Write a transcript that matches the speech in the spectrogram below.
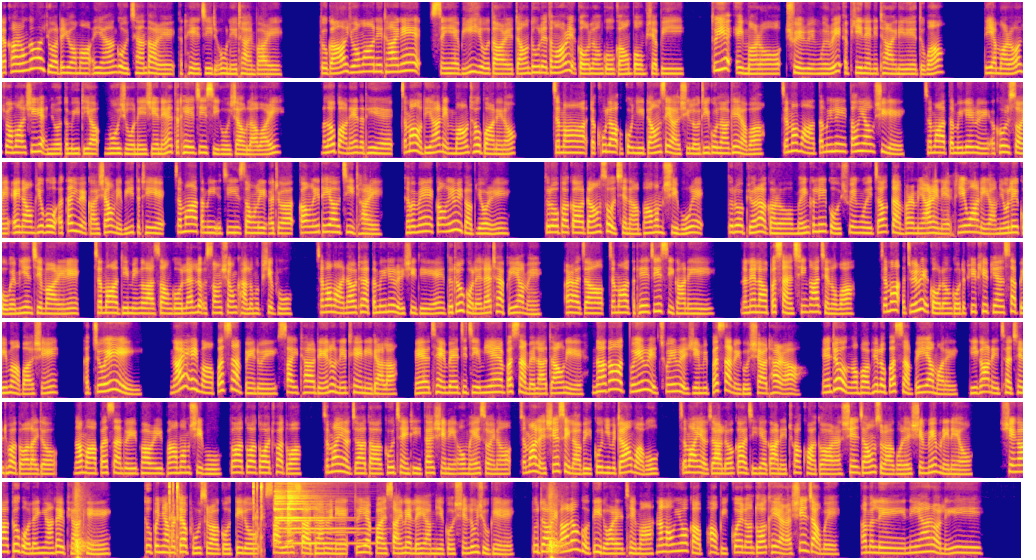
တခါတော့ကရွာတစ်ရွာမှာအရန်ကိုချမ်းသာတဲ့တထေကြီးတူနေထိုင်ပါတယ်။သူကရွာမှာနေထိုင်တဲ့ဆင်းရဲပြီးရိုသားတဲ့တောင်တူတဲ့သမားတွေအကုန်လုံးကိုကောင်းပုံဖြတ်ပြီးသူရဲ့အိမ်မှာတော့ရွှေတွေငွေတွေအပြည့်နဲ့နေထိုင်နေတဲ့သူပါ။တရက်မှာတော့ရွာမှာရှိတဲ့အမျိုးသမီးတယောက်ငိုယိုနေခြင်းနဲ့တထေကြီးစီကိုရောက်လာပါတယ်။မလောက်ပါနဲ့တထေရဲ့ကျမတို့ဒီကနေမောင်းထုတ်ပါနဲ့နော်။ကျမတစ်ခုလောက်အကူအညီတောင်းစရာရှိလို့ဒီကိုလာခဲ့တာပါ။ကျမမှာသမီးလေး၃ယောက်ရှိတယ်။ ကျမသမီးလေးတွေအခုဆိုရင်အိမ်အောင်ပြုတ်ဖို့အသက်အရွယ်ကရောက်နေပြီတထေရဲ့ကျမသမီးအကြီးဆုံးလေးအတွက်ကောင်းလေးတစ်ယောက်ကြည့်ထားတယ်။ဒါပေမဲ့ကောင်းလေးတွေကပြောတယ်။သူတို့ဘက်ကတောင်းဆိုချင်တာဘာမှမရှိဘူးတဲ့။သူတို့ပြောတာကတော့မိန်းကလေးကိုရွှေငွေကြောက်တံဗရမများတွေနဲ့ပြေးဝနေတာမျိုးလေးကိုပဲမြင်ချင်ပါတယ်တဲ့။ကျမဒီမင်္ဂလာဆောင်ကိုလက်လွတ်ဆောင်ရှုံးခံလို့မဖြစ်ဘူး။ကျမမှာနောက်ထပ်သမီးလေးတွေရှိသေးတယ်။သူတို့ကိုလည်းလက်ထပ်ပေးရမယ်။အဲဒါကြောင့်ကျမတထေကြီးစီကနေနည်းနည်းလောက်ပတ်စံချင်းကားချင်လို့ပါ။ကျမအကျွေးတွေအကုန်လုံးကိုတဖြည်းဖြည်းပြန်ဆက်ပေးမှာပါရှင်။ အကျွေးငါ့ရဲ့အိမ်မှာပတ်စံပင်တွေစိုက်ထားတယ်လို့နင်းထင်နေတာလားဘယ်အချိန်ပဲကြည်ကြည်အမြဲပတ်စံပဲလာတောင်းနေတယ်ငါကသွေးတွေချွေးတွေရင်ပြီးပတ်စံတွေကိုရှာထားတာနင်တို့ငါဘာဖြစ်လို့ပတ်စံပေးရမှာလဲဒီကနေချက်ချင်းထွက်သွားလိုက်တော့ငါမှာပတ်စံတွေဘာတွေဘာမှမရှိဘူးသွားသွားသွားထွက်သွားကျမယောက်ျားသားအခုချိန်ထိတက်ရှင်နေအောင်မဲဆိုရင်တော့ကျမလည်းရှင်းစီလာပြီးကိုကြီးမတောင်းပါဘူးကျမယောက်ျားလောကကြီးတဲ့ကနေထွက်ခွာသွားတာရှင်ချောင်းဆိုတာကိုလည်းရှင်မေ့မနေနဲ့အောင်ရှင်ကသူ့ကိုလည်းညာလိုက်ဖျားခဲ့တယ် သူပညာမတတ်ဘူးဆိုတာကိုသိလို့စာရွက်စာတမ်းတွေနဲ့သူ့ရဲ့ပိုင်ဆိုင်တဲ့လေယာမြေကိုရှင်လူယူခဲ့တယ်။သူတော်ရီအားလုံးကိုသိသွားတဲ့အချိန်မှာနှလုံးရောဂါဖောက်ပြီးကွယ်လွန်သွားခဲ့ရတာရှင်းကြောင်ပဲ။အမလီနေရတော့လေ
